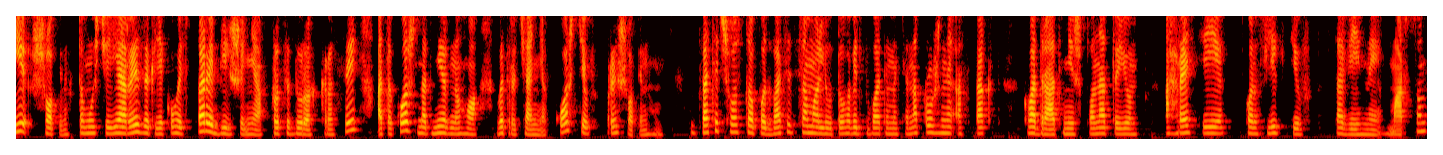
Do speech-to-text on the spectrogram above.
і шопінг, тому що є ризик якогось перебільшення в процедурах краси, а також надмірного витрачання коштів при шопінгу. З 26 по 27 лютого відбуватиметься напружений аспект квадрат між планетою агресії, конфліктів та війни Марсом.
